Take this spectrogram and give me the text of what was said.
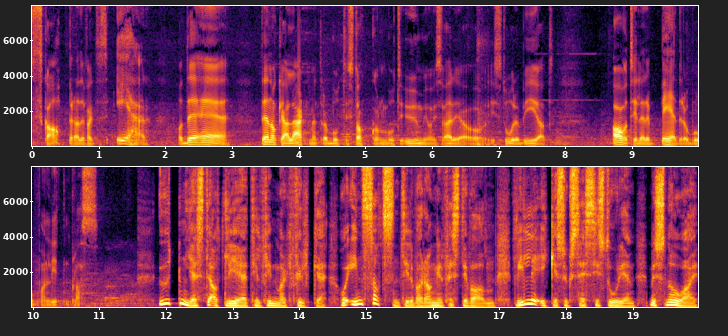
skapere det faktisk er her. Og det er, det er noe jeg har lært meg etter å ha bodd i Stockholm, bodd i Umeå i Sverige og i store byer, at av og til er det bedre å bo på en liten plass. Uten gjesteatelieret til Finnmark fylke og innsatsen til Varangerfestivalen ville ikke suksesshistorien med Snow-Eye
